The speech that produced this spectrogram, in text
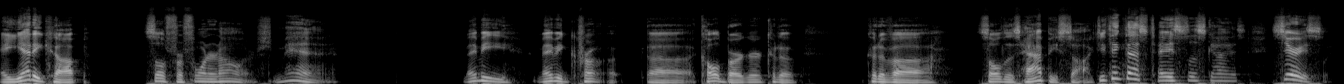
A Yeti cup sold for four hundred dollars. Man, maybe maybe uh, could have could have uh, sold his happy stock. Do you think that's tasteless, guys? Seriously,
